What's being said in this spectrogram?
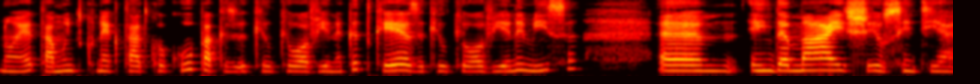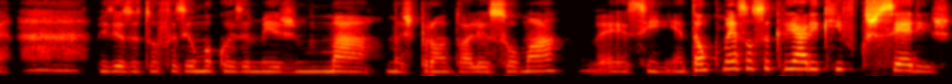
não é? Está muito conectado com a culpa, aquilo que eu ouvia na catequese, aquilo que eu ouvia na missa. Um, ainda mais eu sentia, ah, meu Deus, eu estou a fazer uma coisa mesmo má, mas pronto, olha, eu sou má, é assim. Então começam-se a criar equívocos sérios,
